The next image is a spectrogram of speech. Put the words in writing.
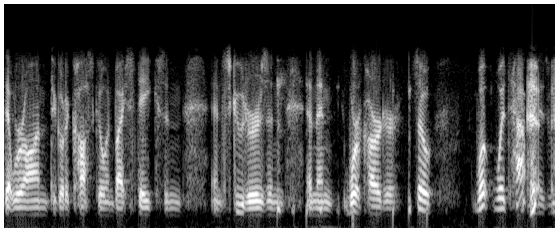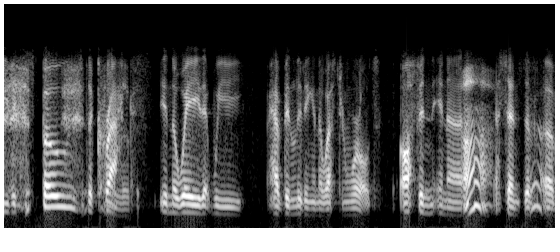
that we're on to go to Costco and buy steaks and and scooters and and then work harder. So what what's happened is we've exposed the cracks in the way that we have been living in the Western world, often in a, Ah, a sense of, yeah. of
